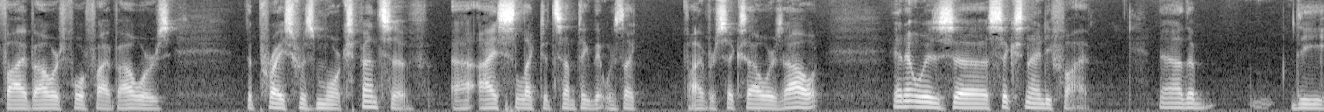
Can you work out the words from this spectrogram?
five hours, four or five hours, the price was more expensive. Uh, I selected something that was like five or six hours out, and it was uh, six ninety five. Now the the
